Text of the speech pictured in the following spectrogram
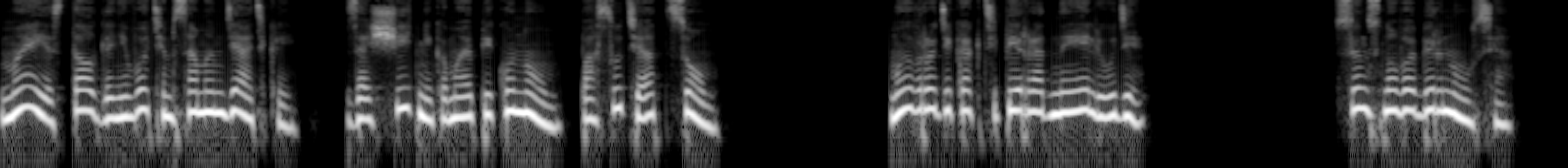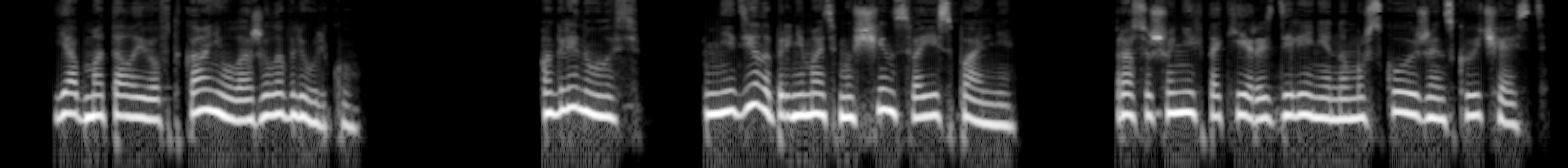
Мэйя стал для него тем самым дядькой, защитником и опекуном, по сути, отцом. Мы вроде как теперь родные люди. Сын снова обернулся. Я обмотала его в ткань и уложила в люльку. Оглянулась. Не дело принимать мужчин в своей спальне, раз уж у них такие разделения на мужскую и женскую часть.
